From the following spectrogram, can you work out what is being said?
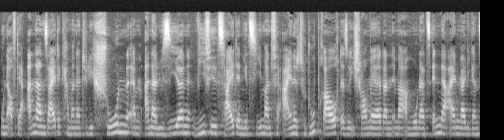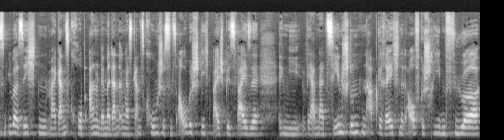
Und auf der anderen Seite kann man natürlich schon ähm, analysieren, wie viel Zeit denn jetzt jemand für eine To-Do braucht. Also ich schaue mir dann immer am Monatsende einmal die ganzen Übersichten mal ganz grob an. Und wenn mir dann irgendwas ganz Komisches ins Auge sticht, beispielsweise irgendwie werden da zehn Stunden abgerechnet, aufgeschrieben für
